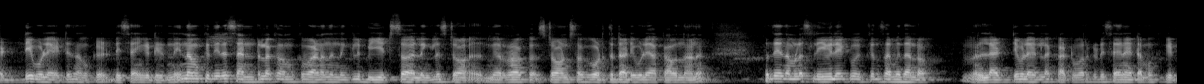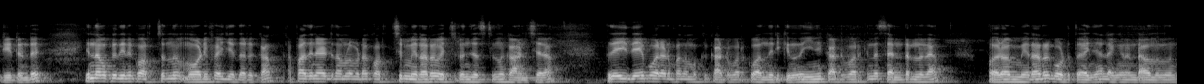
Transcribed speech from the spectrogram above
അടിപൊളിയായിട്ട് നമുക്ക് ഡിസൈൻ കിട്ടിയിട്ടുണ്ട്. ഇനി നമുക്ക് ഇതിന്റെ സെന്ററിലൊക്കെ നമുക്ക് വേണമെന്നുണ്ടെങ്കിൽ ബീഡ്സോ അല്ലെങ്കിൽ സ്റ്റോ മിററൊക്കെ സ്റ്റോൺസൊക്കെ കൊടുത്തിട്ട് അടിപൊളിയാക്കാവുന്നതാണ്. അപ്പോൾ ഇത് നമ്മൾ സ്ലീവിലേക്ക് വെക്കുന്ന സമയത്താണ്ടോ നല്ല അടിപൊളിയായിട്ടുള്ള കട്ട് വർക്ക് ഡിസൈനായിട്ട് നമുക്ക് കിട്ടിയിട്ടുണ്ട്. ഇനി നമുക്ക് ഇതിനെ കുറച്ചൊന്ന് മോഡിഫൈ ചെയ്തെടുക്കാം. അപ്പോൾ അതിനായിട്ട് നമ്മളിവിടെ കുറച്ച് മിറർ വെച്ചിട്ടും ജസ്റ്റ് ഒന്ന് കാണിച്ചു തരാം. അപ്പോൾ ഇതേപോലെയാണ് ഇപ്പോൾ നമുക്ക് കട്ട് വർക്ക് വന്നിരിക്കുന്നത്. ഇനി കട്ട് വർക്കിന്റെ സെന്ററിലെല്ലാം ഓരോ മിറർ കൊടുത്തു കഴിഞ്ഞാൽ എങ്ങനെ ഉണ്ടാവും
